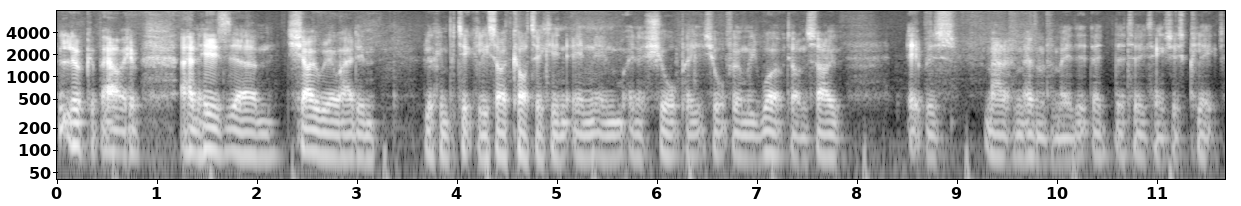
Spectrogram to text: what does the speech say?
look about him, and his um, show reel had him looking particularly psychotic in, in, in, in a short piece, short film we'd worked on. So it was manna from heaven for me. The, the, the two things just clicked,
